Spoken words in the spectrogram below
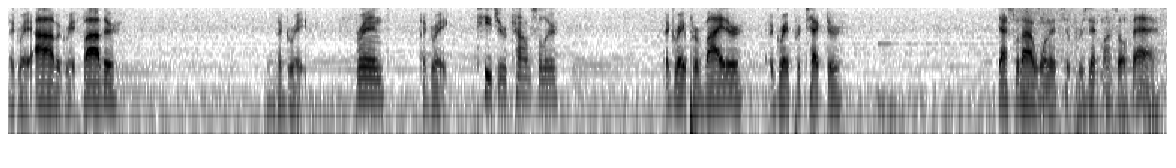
a great ab, a great father, a great friend, a great teacher, counselor, a great provider, a great protector. That's what I wanted to present myself as.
